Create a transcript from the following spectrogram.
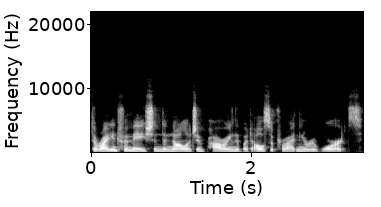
the right information, the knowledge, empowering them, but also providing rewards.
